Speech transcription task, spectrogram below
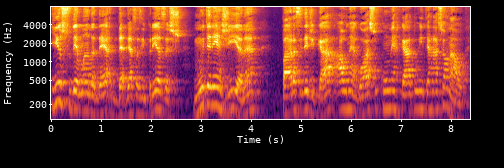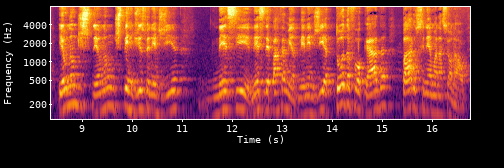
isso demanda de, de, dessas empresas muita energia, né? para se dedicar ao negócio com o mercado internacional. Eu não, eu não desperdiço energia nesse, nesse departamento, minha energia é toda focada para o cinema nacional.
